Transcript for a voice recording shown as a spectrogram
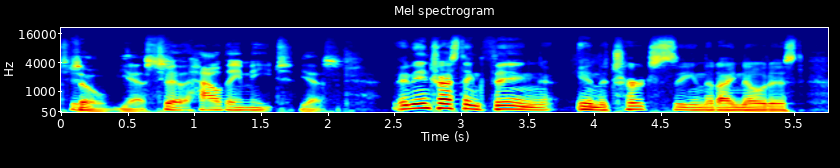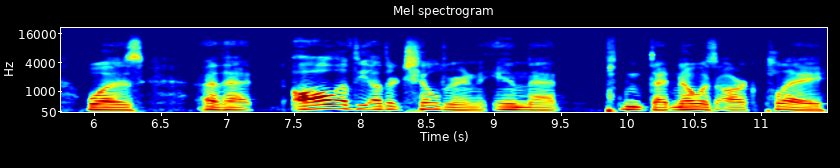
So yes. to how they meet. yes. An interesting thing in the church scene that I noticed was uh, that all of the other children in that that Noah's Ark play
